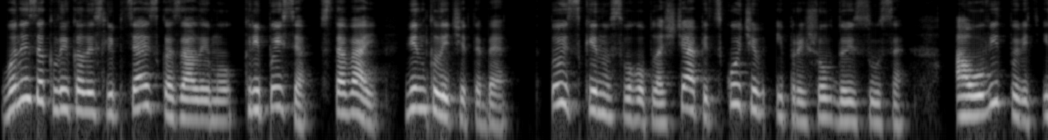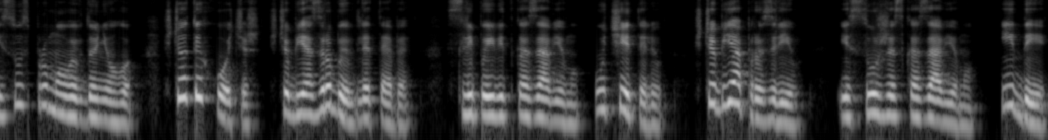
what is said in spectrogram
Вони закликали сліпця і сказали йому Кріпися, вставай, він кличе тебе. Той скинув свого плаща, підскочив і прийшов до Ісуса. А у відповідь Ісус промовив до нього Що ти хочеш, щоб я зробив для тебе? Сліпий відказав йому Учителю, щоб я прозрів. Ісус же сказав йому Іди,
